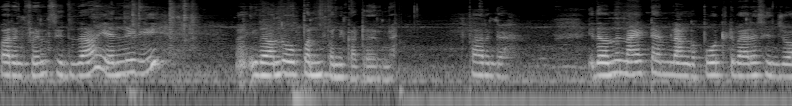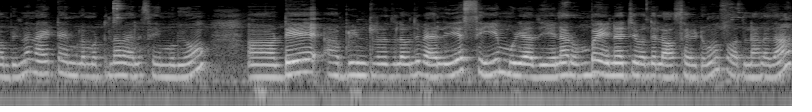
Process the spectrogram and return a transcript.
பாருங்கள் ஃப்ரெண்ட்ஸ் இதுதான் எல்இடி இதை வந்து ஓப்பன் பண்ணி காட்டுறேங்க. பாருங்கள் இதை வந்து நைட் டைமில் அங்கே போட்டுட்டு வேலை செஞ்சோம் அப்படின்னா நைட் டைமில் மட்டும்தான் வேலை செய்ய முடியும். டே அப்படின்றதுல வந்து வேலையே செய்ய முடியாது. ஏன்னா ரொம்ப எனர்ஜி வந்து லாஸ் ஆகிடும் ஸோ அதனால தான்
